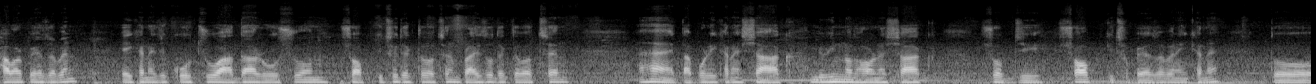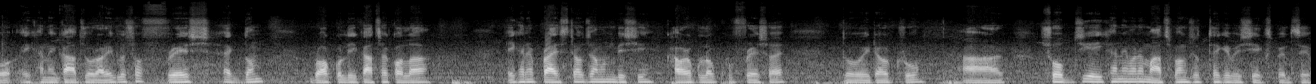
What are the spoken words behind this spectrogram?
খাবার পেয়ে যাবেন। এইখানে যে কচু, আদা, রসুন সব কিছু দেখতে পাচ্ছেন প্রাইসও দেখতে পাচ্ছেন। হ্যাঁ তারপর এখানে শাক, বিভিন্ন ধরনের শাক, সবজি সব কিছু পেয়ে যাবেন এখানে। তো এখানে গাজর আর এগুলো সব ফ্রেশ একদম। ব্রকলি কাঁচা কলা এখানে প্রাইসটাও যেমন বেশি খাবারগুলো খুব ফ্রেশ হয়, তো এটাও ট্রু আর সবজি এইখানে মানে মাছ মাংসের থেকে বেশি এক্সপেন্সিভ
